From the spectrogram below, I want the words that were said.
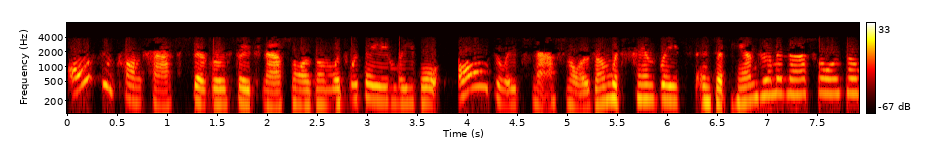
also contrast their Grossdeutsch nationalism with what they label Alldeutsch nationalism, which translates into Pan-German nationalism.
